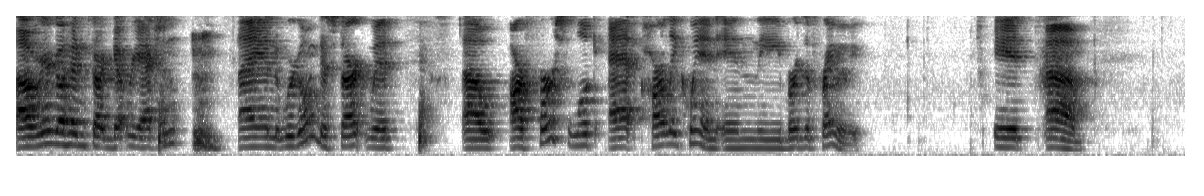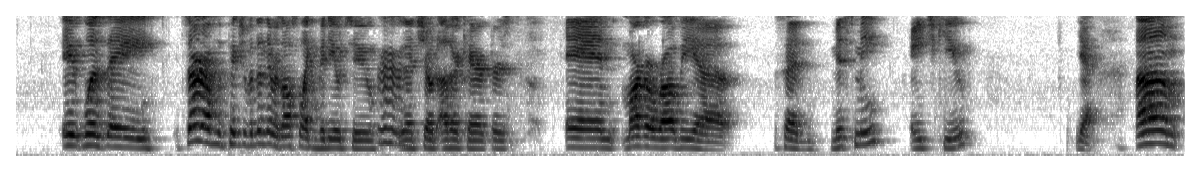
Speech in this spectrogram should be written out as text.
uh, we're gonna go ahead and start gut reaction, and we're going to start with uh, our first look at Harley Quinn in the Birds of Prey movie. It um, it was a it started off with a picture, but then there was also like video too Mhm. that showed other characters, and Margot Robbie uh, said "Miss Me" HQ. Yeah. Um.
